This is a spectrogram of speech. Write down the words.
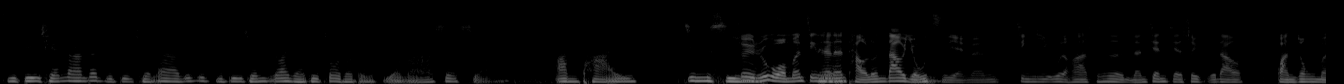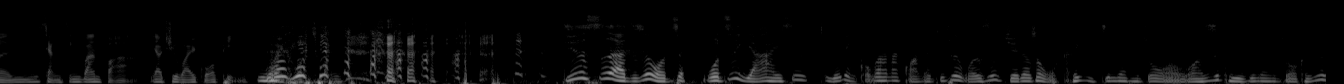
只丢钱啊，不要只丢钱啊，就是只丢钱之外，你还可以做很多东西的嘛，设想、安排、精心。所以，如果我们今天能讨论到游子也能进义务的话，是不是能间接说服到观众们想尽办法要去外国拼、外国闯？其实是啊，只是我自我自己啊，还是有点过不到那关的。就是我是觉得说，我可以尽量做，我是可以尽量做，可是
